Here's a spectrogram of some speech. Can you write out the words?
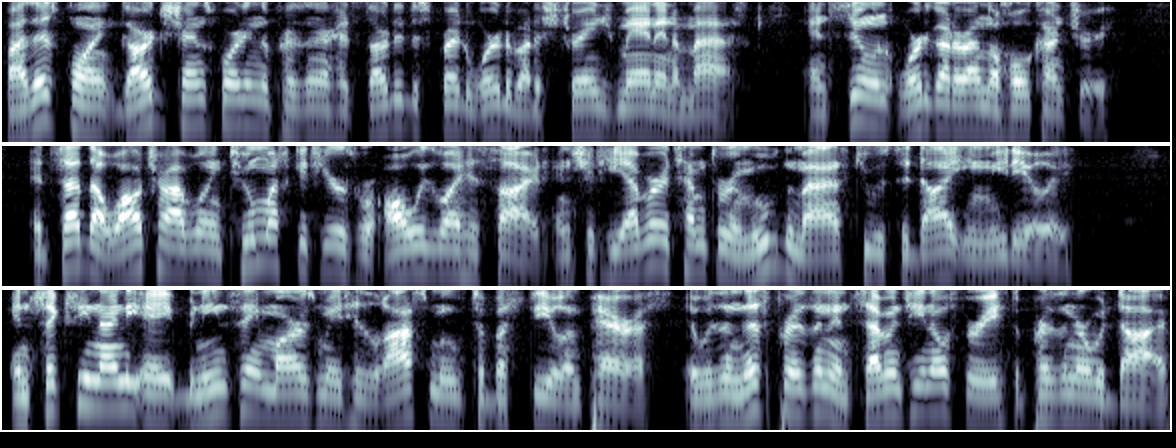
By this point, guards transporting the prisoner had started to spread word about a strange man in a mask, and soon word got around the whole country. It said that while traveling, two musketeers were always by his side, and should he ever attempt to remove the mask, he was to die immediately. In 1698, Benin St. Mars made his last move to Bastille in Paris. It was in this prison in 1703 the prisoner would die.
